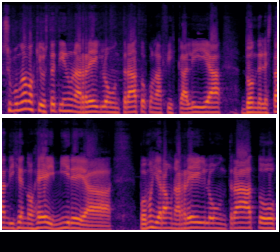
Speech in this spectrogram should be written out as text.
Supongamos que usted tiene un arreglo, un trato con la fiscalía, donde le están diciendo, hey, mire, uh, podemos llegar a un arreglo, un trato,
